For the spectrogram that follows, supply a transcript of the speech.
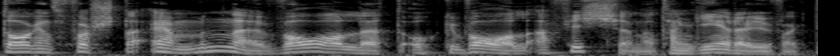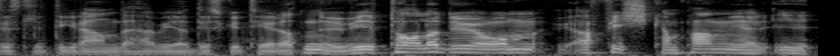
dagens första ämne, valet och valaffischerna tangerar ju faktiskt lite grann det här vi har diskuterat nu. Vi talade ju om affischkampanjer i,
